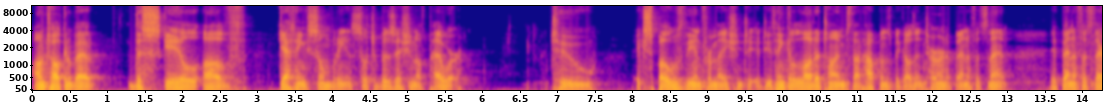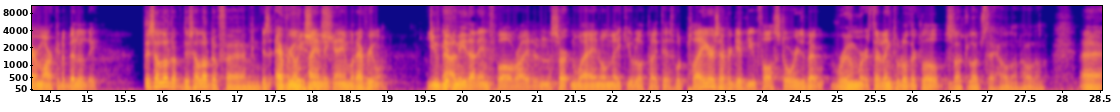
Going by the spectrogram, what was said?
I'm talking about the skill of getting somebody in such a position of power to expose the information to you. Do you think a lot of times that happens because in turn it benefits them? It benefits their marketability. There's a lot of there's a lot of um, Is everyone playing the game with everyone? You give No, me that info, I'll write it in a certain way, and it'll make you look like this. Would players ever give you false stories about rumors they're linked with other clubs? Loads, loads. Hold on, hold on. Uh,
